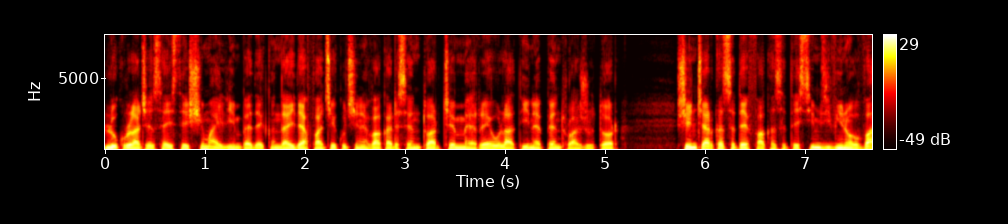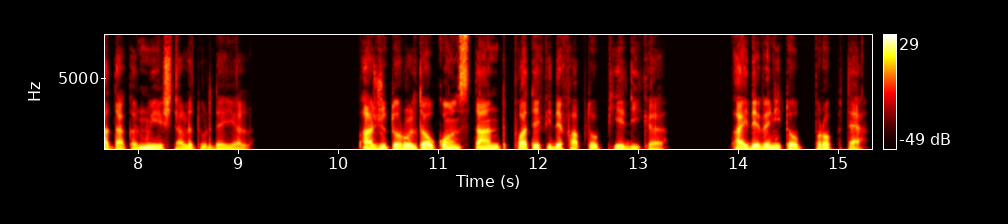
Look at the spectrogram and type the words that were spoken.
Lucrul acesta este și mai limpede când ai de-a face cu cineva care se întoarce mereu la tine pentru ajutor și încearcă să te facă să te simți vinovat dacă nu ești alături de el. Ajutorul tău constant poate fi de fapt o piedică. Ai devenit o proptea,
